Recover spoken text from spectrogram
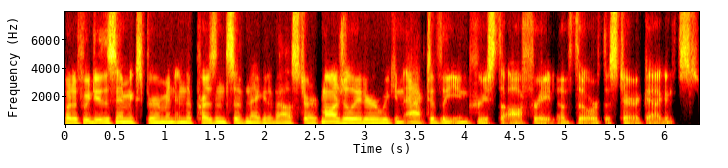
But if we do the same experiment in the presence of negative allosteric modulator, we can actively increase the off rate of the orthosteric agonist.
